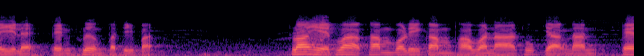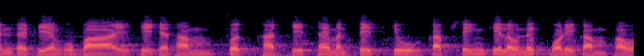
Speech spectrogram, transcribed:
นี้แหละเป็นเครื่องปฏิบัติ เพราะเหตุว่าคำบริกรรมภาวนาทุกอย่างนั้นเป็นแต่เพียงอุบายที่จะทำฝึกหัดจิตให้มันติดอยู่กับสิ่งที่เรานึกบริกรรมภาว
